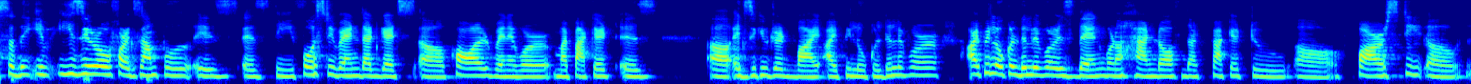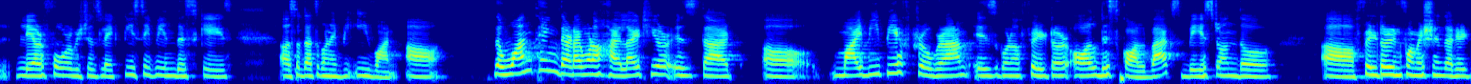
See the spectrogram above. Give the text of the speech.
so the E0, for example, is, is the first event that gets called whenever my packet is uh, executed by IP local deliver. IP local deliver is then going to hand off that packet to uh, parse T, uh, layer 4, which is like TCP in this case. Uh, so that's going to be E1. Uh, the one thing that I want to highlight here is that uh, my BPF program is going to filter all these callbacks based on the filter information that it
